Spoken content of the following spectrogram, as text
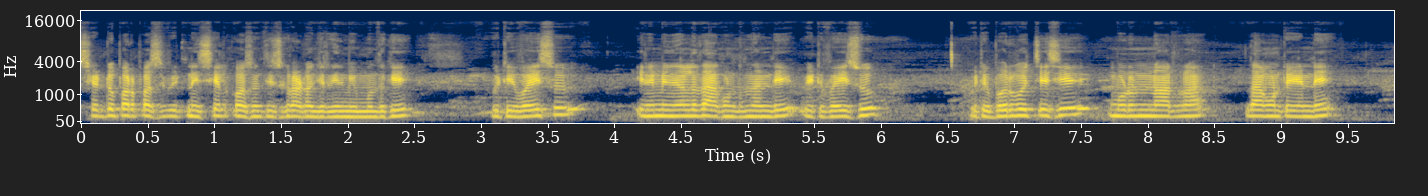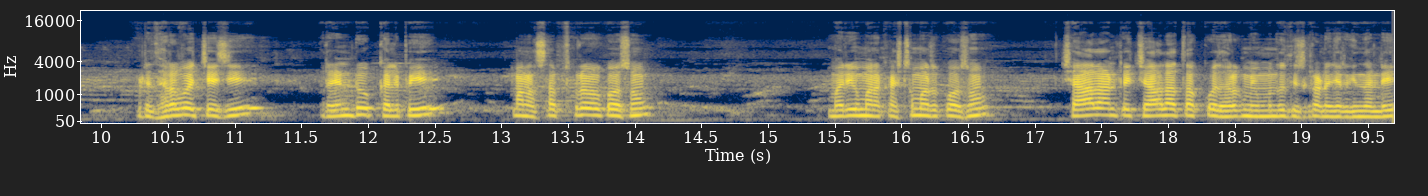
షెడ్ పర్పస్ వీటిని సేల్ కోసం తీసుకురావడం జరిగింది మీ ముందుకి. వీటి వయసు ఎనిమిది నెలల దాకా ఉంటుందండి. వీటి వయసు వీటి బరువు వచ్చేసి మూడున్నర దాకా ఉంటాయండి. వీటి ధర వచ్చేసి రెండు కలిపి మన సబ్స్క్రైబర్ కోసం మరియు మన కస్టమర్ కోసం చాలా అంటే చాలా తక్కువ ధరకు మీ ముందు తీసుకురావడం జరిగిందండి.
